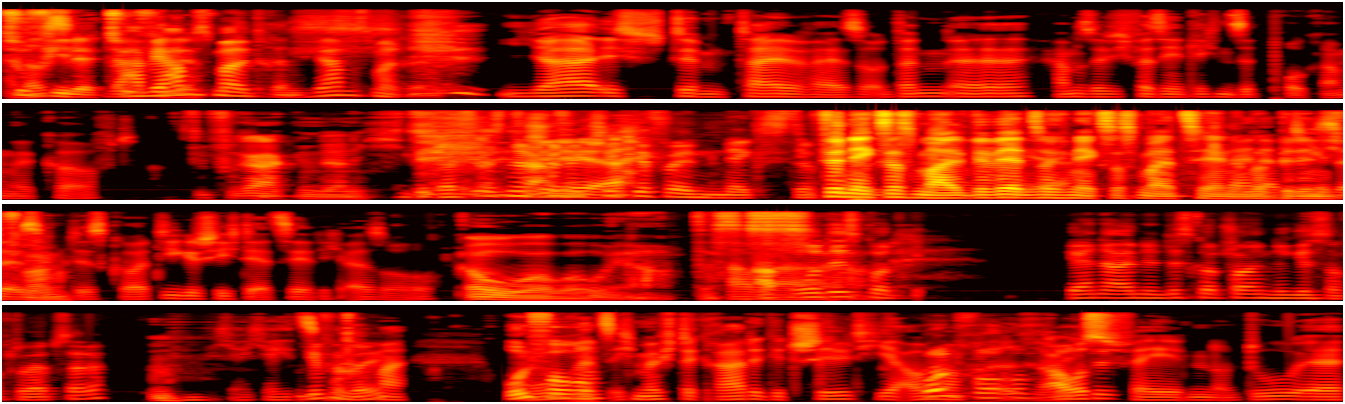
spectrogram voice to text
Zu ansonsten- viele, zu Ja, viele. wir haben es mal drin. Wir haben es mal drin. Ja, ich stimmt, teilweise. Und dann äh, haben sie sich versehentlich ein ZIP-Programm gekauft. Fragen wir nicht. Das ist eine schöne Ja. Geschichte für nächste Für nächstes Mal. Wir werden es Ja. euch nächstes Mal erzählen, aber Kleiner bitte nicht Teaser ist im fragen. Discord. Die Geschichte erzähle ich also. Oh, oh, oh, ja. Das ist, Aber- Apropos Discord. Gerne einen Discord joinen, Link ist auf der Webseite. Mhm. Ja, ja, jetzt Giveaway? mach mal. Und Forum. Moritz, ich möchte gerade gechillt hier auch Und noch äh, Forum, richtig. rausfaden und du äh,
